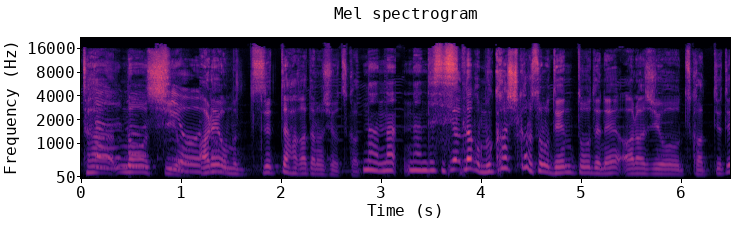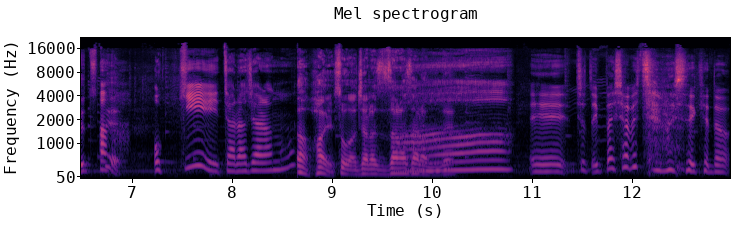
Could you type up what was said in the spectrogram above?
た多の塩。あれをもう絶対博多の塩使ってなななんですいやなんか昔からその伝統でね粗塩を使っててっつって大きいジャラジャラの？あはいそうじゃらザラザラのね。えー、ちょっといっぱい喋っちゃいましたけど、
